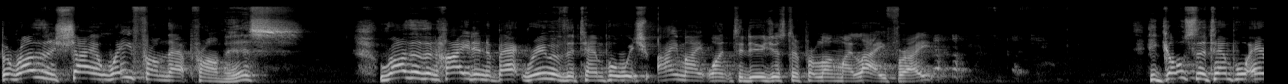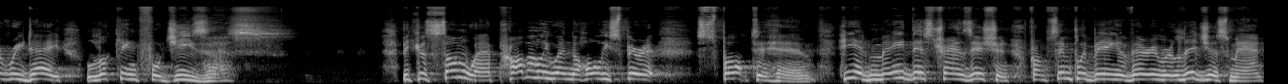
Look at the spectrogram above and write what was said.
But rather than shy away from that promise, rather than hide in the back room of the temple, which I might want to do just to prolong my life, right? He goes to the temple every day looking for Jesus. Because somewhere, probably when the Holy Spirit spoke to him, he had made this transition from simply being a very religious man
